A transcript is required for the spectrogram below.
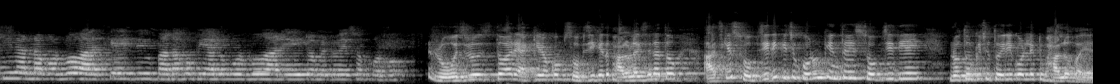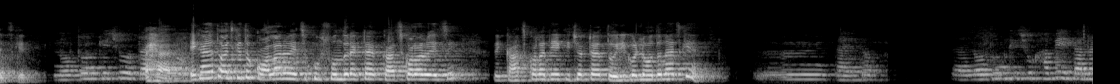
কি রান্না করব? আজকে এই যে বাঁধাকপি আলু করব আর এই টমেটো এসব করব। রোজ রোজ তো আর একই রকম সবজি খেতে ভালো লাগছে না। তো আজকে সবজি দিয়ে কিছু করুন কিন্তু এই সবজি দিয়েই নতুন কিছু তৈরি করলে একটু ভালো হয় আজকে। নতুন কিছু হ্যাঁ এখানে তো আজকে তো কলা রয়েছে খুব সুন্দর একটা কাঁচকলা রয়েছে। তো এই কাঁচকলা দিয়ে কিছু একটা তৈরি করলে হতো না আজকে উম, তাই তো তা নতুন খাবি তাহলে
